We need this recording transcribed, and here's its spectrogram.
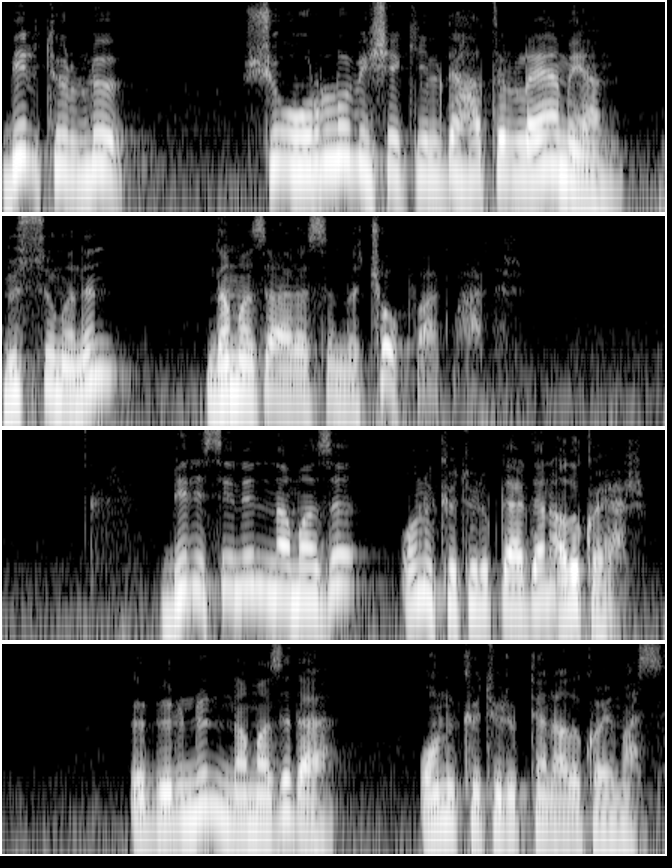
bir türlü şuurlu bir şekilde hatırlayamayan Müslümanın namazı arasında çok fark vardır. Birisinin namazı onu kötülüklerden alıkoyar. Öbürünün namazı da onu kötülükten alıkoymaz.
